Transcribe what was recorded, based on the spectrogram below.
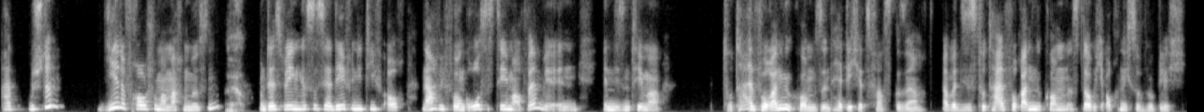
hat bestimmt jede Frau schon mal machen müssen. Ja. Und deswegen ist es ja definitiv auch nach wie vor ein großes Thema, auch wenn wir in, in diesem Thema total vorangekommen sind, hätte ich jetzt fast gesagt. Aber dieses total vorangekommen ist, glaube ich, auch nicht so wirklich.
